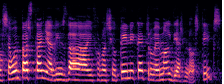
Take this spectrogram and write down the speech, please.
Al següent pestanya, dins de informació clínica, hi trobem el diagnòstics.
